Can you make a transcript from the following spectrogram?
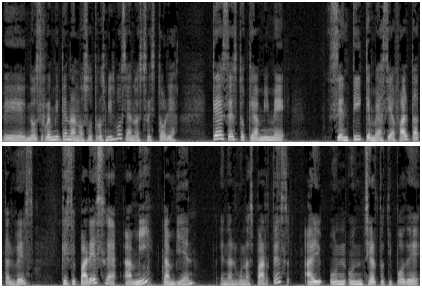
nos remiten a nosotros mismos y a nuestra historia. ¿Qué es esto que a mí me sentí que me hacía falta, tal vez? Que se parece a mí también en algunas partes. Hay un, un, cierto tipo de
